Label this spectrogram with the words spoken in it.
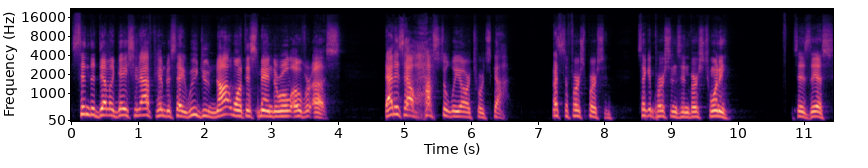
send a delegation after him to say, We do not want this man to rule over us. That is how hostile we are towards God. That's the first person. Second person's in verse 20. It says this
